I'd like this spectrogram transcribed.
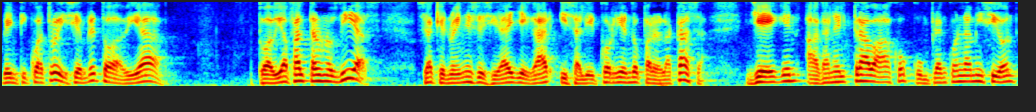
24 de diciembre todavía, todavía faltan unos días. O sea que no hay necesidad de llegar y salir corriendo para la casa. Lleguen, hagan el trabajo, cumplan con la misión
